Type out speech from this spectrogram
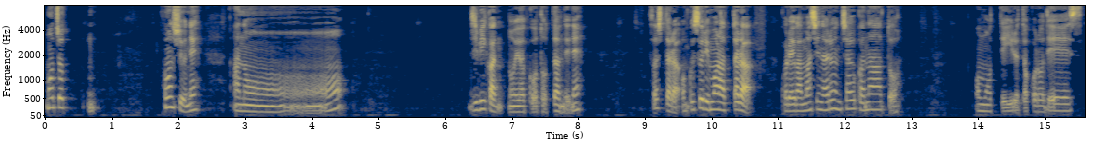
もうちょっ、本州ね、あのー、耳鼻科の予約を取ったんでね。そしたらお薬もらったらこれがマシなるんちゃうかなと思っているところです。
